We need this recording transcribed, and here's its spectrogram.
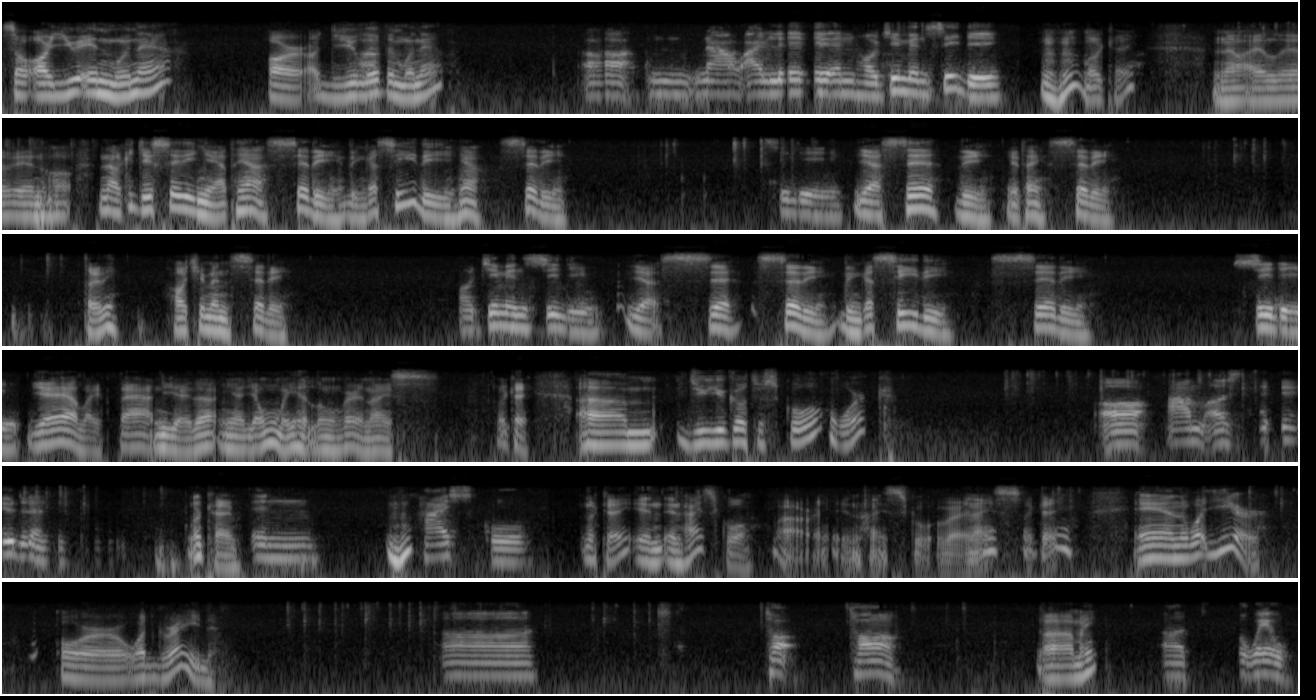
So, are you in Mũi Né? Or do you Uh, live in Mũi Né? Uh, now I live in Ho Chi Minh City. Mm-hmm, okay. Now I live in... Ho- Nào, cái chữ city nhẹ thôi ha. City, đừng có city nha. City. City. Yeah, city. Vậy thôi, city. Thử đi. Ho Chi Minh City. Ho Chi Minh City. Yeah, ci- city. Đừng có city. City. City. Yeah, like that. Như vậy đó. Yeah, giống Mỹ hết luôn. Very nice. Okay. Um, do you go to school, work? Uh, I'm a student Okay. in Mhm. high school. Okay. In in high school. All right. In high school. Very nice. Okay. And what year? Or what grade? Uh, to, to, Uh, me? uh, well,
